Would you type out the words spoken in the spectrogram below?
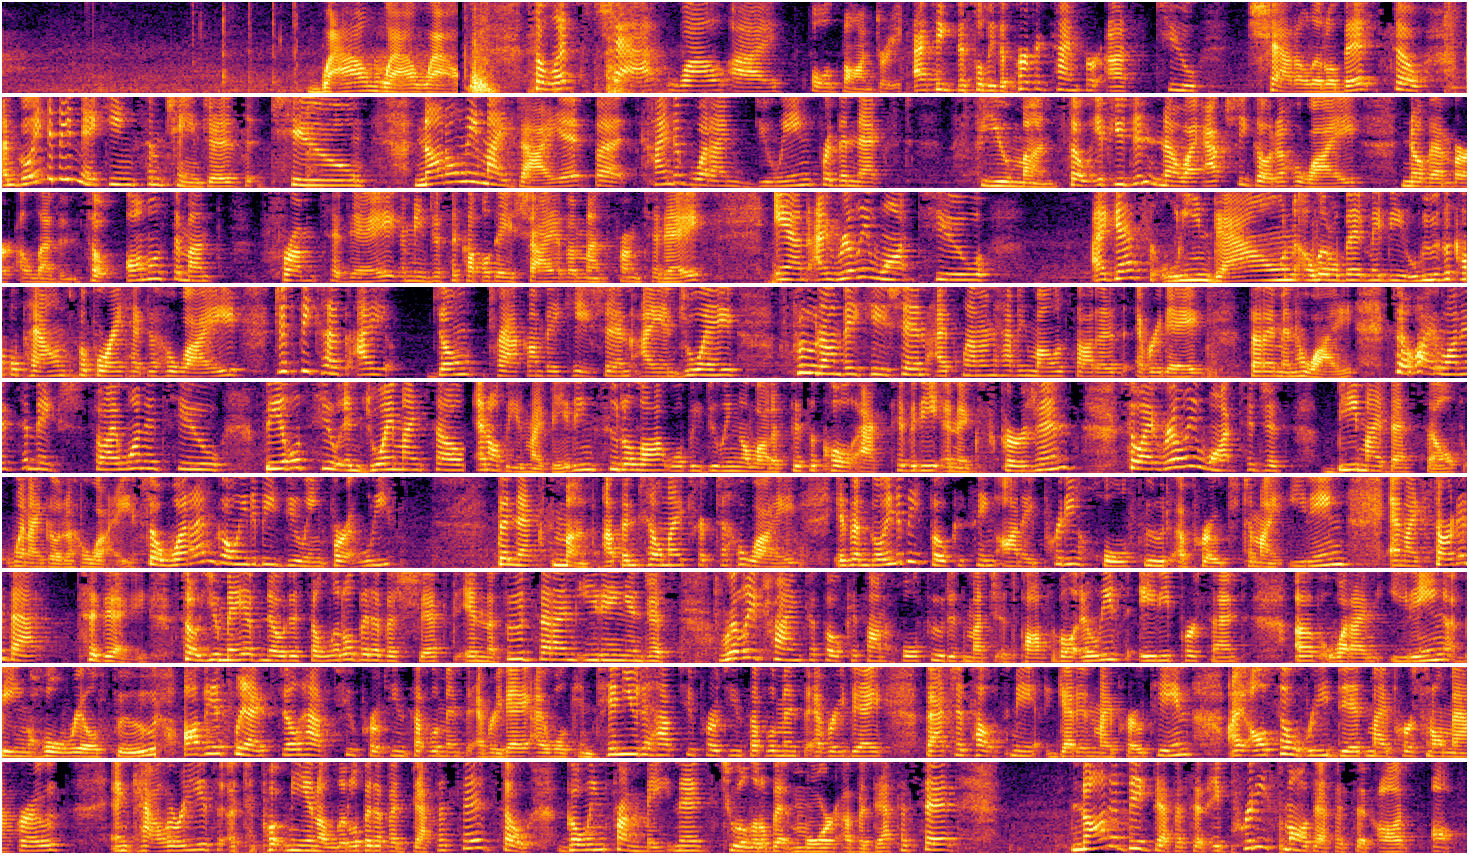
Wow, wow, wow. So let's chat while I fold laundry. I think this will be the perfect time for us to chat a little bit. So I'm going to be making some changes to not only my diet, but kind of what I'm doing for the next few months. So if you didn't know, I actually go to Hawaii November 11th. So almost a month from today. I mean, just a couple days shy of a month from today. And I really want to I guess lean down a little bit, maybe lose a couple pounds before I head to Hawaii, just because I don't track on vacation. I enjoy food on vacation. I plan on having malasadas every day that I'm in Hawaii. So I wanted to make, so I wanted to be able to enjoy myself and I'll be in my bathing suit a lot. We'll be doing a lot of physical activity and excursions. So I really want to just be my best self when I go to Hawaii. So what I'm going to be doing for at least the next month up until my trip to Hawaii is I'm going to be focusing on a pretty whole food approach to my eating. And I started that today. So you may have noticed a little bit of a shift in the foods that I'm eating and just really trying to focus on whole food as much as possible. At least 80% of what I'm eating being whole real food. Obviously, I still have two protein supplements every day. I will continue to have two protein supplements every day. That just helps me get in my protein. I also redid my personal macros and calories uh, to put me in a little bit of a deficit. So going from maintenance to a little bit more of a deficit not a big deficit, a pretty small deficit,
